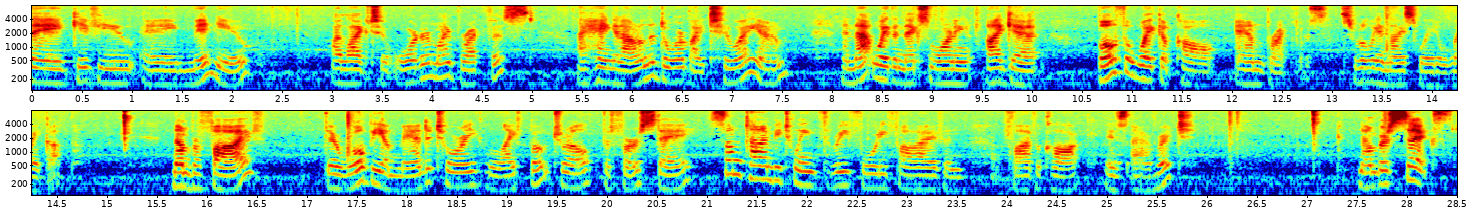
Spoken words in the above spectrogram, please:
they give you a menu I like to order my breakfast. I hang it out on the door by 2 a.m. and that way the next morning I get both a wake-up call and breakfast. It's really a nice way to wake up. Number five, there will be a mandatory lifeboat drill the first day, sometime between 3.45 and 5 o'clock is average. Number six,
